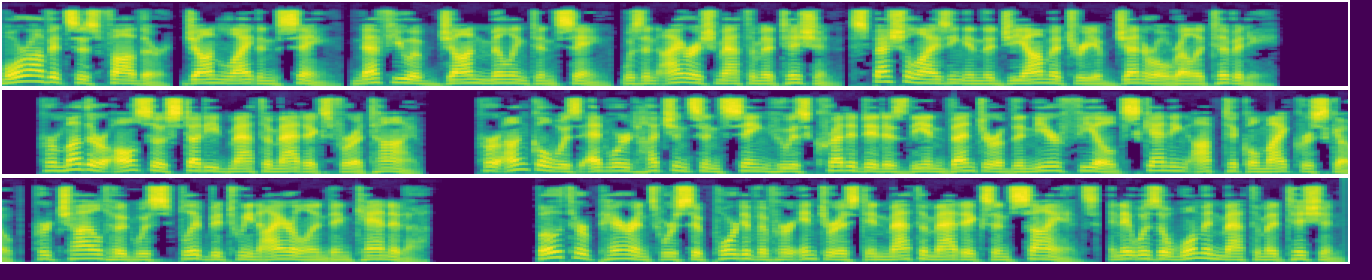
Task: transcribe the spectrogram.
Morawetz's father, John Lighton Synge, nephew of John Millington Synge, was an Irish mathematician, specialising in the geometry of general relativity. Her mother also studied mathematics for a time. Her uncle was Edward Hutchinson Synge, who is credited as the inventor of the near field scanning optical microscope. Her childhood was split between Ireland and Canada. Both her parents were supportive of her interest in mathematics and science, and it was a woman mathematician,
